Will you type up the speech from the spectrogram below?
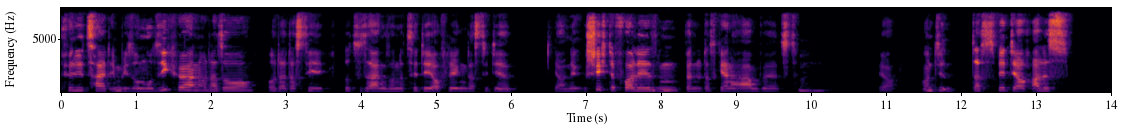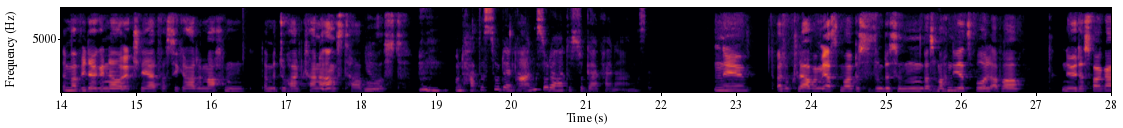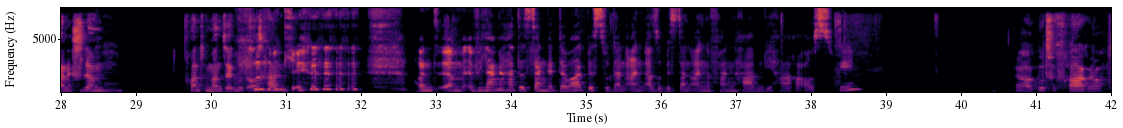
für die Zeit irgendwie so Musik hören oder so. Oder dass die sozusagen so eine CD auflegen, dass die dir ja eine Geschichte vorlesen, mhm. wenn du das gerne haben willst. Mhm. Ja. Und das wird dir auch alles immer wieder genau erklärt, was sie gerade machen, damit du halt keine Angst haben ja. musst. Und hattest du denn Angst oder hattest du gar keine Angst? Nee, also klar, beim ersten Mal bist du so ein bisschen, hm, was mhm. machen die jetzt wohl, aber nö, das war gar nicht schlimm. Okay. Konnte man sehr gut aushalten. okay. Und ähm, wie lange hat es dann gedauert, bis du dann an, also bis dann angefangen haben, die Haare auszugehen? Ja, gute Frage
